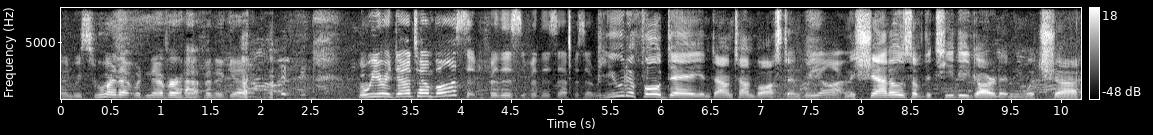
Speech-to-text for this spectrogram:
and we swore that would never happen again. but we are in downtown Boston for this for this episode. Beautiful day in downtown Boston. We are. In the shadows of the TD Garden, which uh,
